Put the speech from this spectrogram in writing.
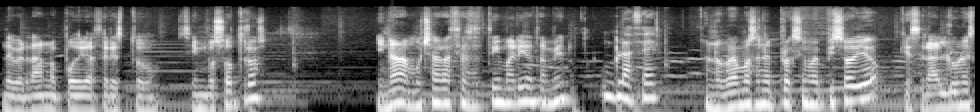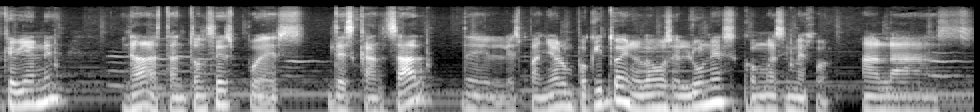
De verdad no podría hacer esto sin vosotros. Y nada, muchas gracias a ti, María, también. Un placer. Nos vemos en el próximo episodio, que será el lunes que viene. Y nada, hasta entonces, pues descansad del español un poquito y nos vemos el lunes con más y mejor. A las.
